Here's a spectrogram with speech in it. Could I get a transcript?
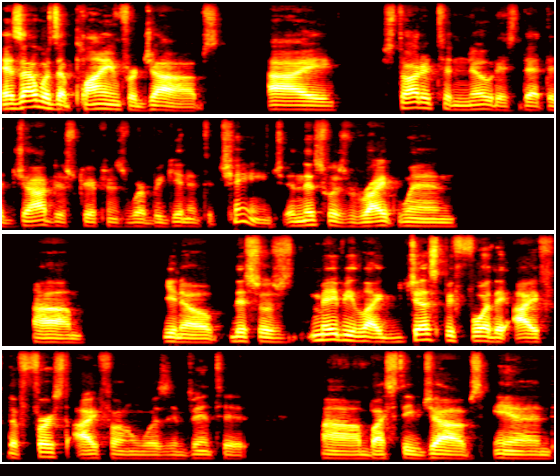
as I was applying for jobs, I started to notice that the job descriptions were beginning to change. And this was right when, um, you know, this was maybe like just before the i the first iPhone was invented uh, by Steve Jobs, and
